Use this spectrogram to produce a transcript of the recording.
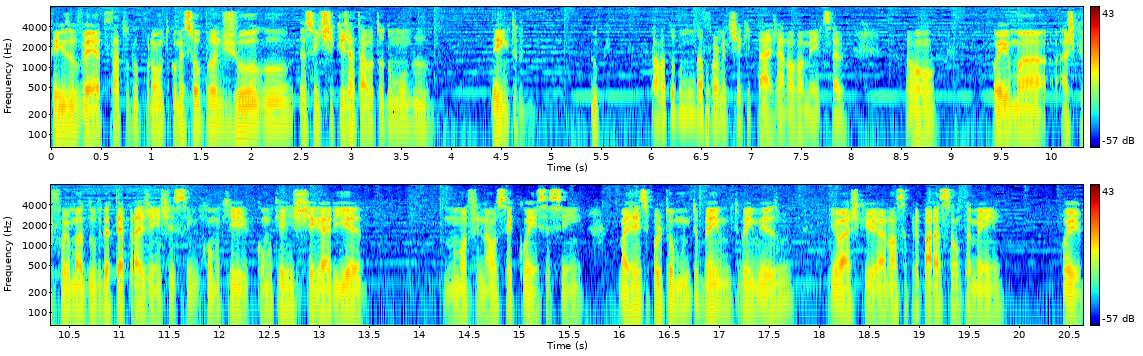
fez o veto, tá tudo pronto, começou o plano de jogo, eu senti que já tava todo mundo dentro do. Tava todo mundo da forma que tinha que estar tá, já novamente, sabe? Então, foi uma, acho que foi uma dúvida até pra gente, assim, como que, como que a gente chegaria numa final sequência, assim, mas a gente se portou muito bem, muito bem mesmo, e eu acho que a nossa preparação também foi,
